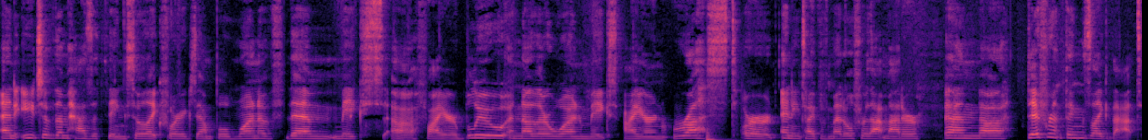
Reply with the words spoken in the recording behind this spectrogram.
and each of them has a thing. So, like, for example, one of them makes uh, fire blue, another one makes iron rust, or any type of metal for that matter. And, uh, different things like that.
